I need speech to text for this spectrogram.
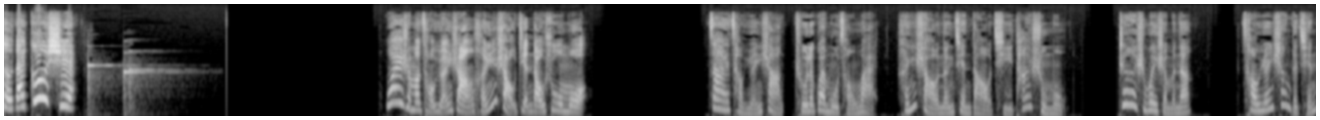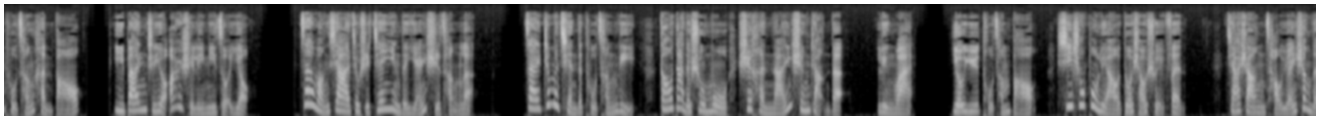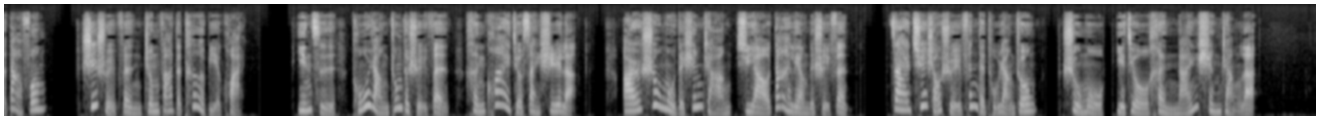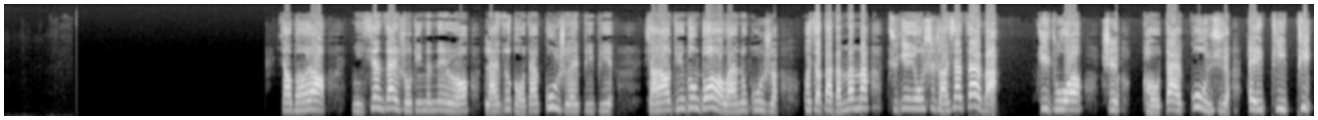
口袋故事。为什么草原上很少见到树木？在草原上，除了灌木丛外，很少能见到其他树木。这是为什么呢？草原上的浅土层很薄，一般只有二十厘米左右，再往下就是坚硬的岩石层了。在这么浅的土层里，高大的树木是很难生长的。另外，由于土层薄，吸收不了多少水分，加上草原上的大风，使水分蒸发的特别快，因此土壤中的水分很快就散失了。而树木的生长需要大量的水分，在缺少水分的土壤中。树木也就很难生长了。小朋友，你现在收听的内容来自口袋故事 APP。想要听更多好玩的故事，快叫爸爸妈妈去应用市场下载吧。记住哦，是口袋故事 APP。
